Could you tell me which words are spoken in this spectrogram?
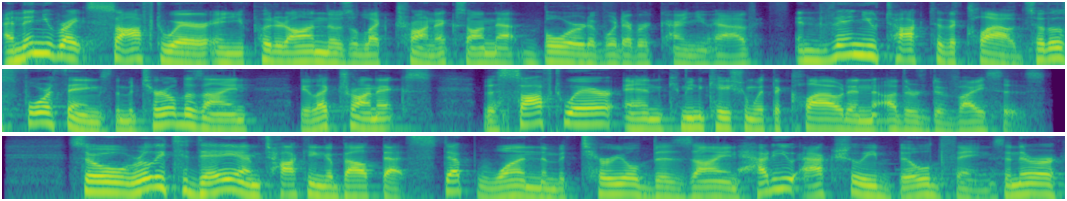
And then you write software and you put it on those electronics, on that board of whatever kind you have and then you talk to the cloud. So, those four things the material design, the electronics, the software, and communication with the cloud and other devices. So, really, today I'm talking about that step one, the material design. How do you actually build things? And there are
